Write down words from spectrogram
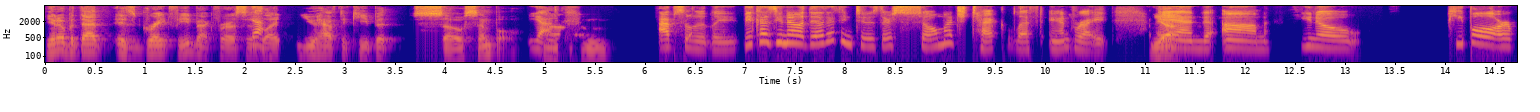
you know, but that is great feedback for us is yeah. like you have to keep it so simple. Yeah. Um, Absolutely. Because you know, the other thing too is there's so much tech left and right. Yeah. And um, you know, people are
